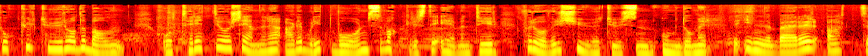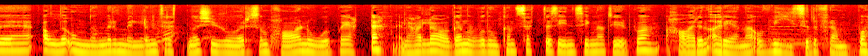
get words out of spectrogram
tok Kulturrådet ballen, og 30 år senere er det blitt vårens vakreste eventyr for over 20 000 ungdommer. Det innebærer at eh, alle ungdommer mellom 13 og 20 år som har noe på hjertet, eller har laga noe de kan sette sin signatur på, har en arena å vise det fram på.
